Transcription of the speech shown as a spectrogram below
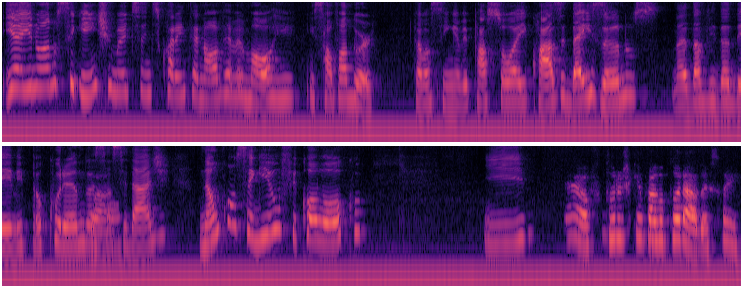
E aí no ano seguinte, em 1849, ele morre em Salvador. Então, assim, ele passou aí quase 10 anos né, da vida dele procurando Uau. essa cidade. Não conseguiu, ficou louco. E. É, o futuro de quem faz doutorado, é isso aí.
